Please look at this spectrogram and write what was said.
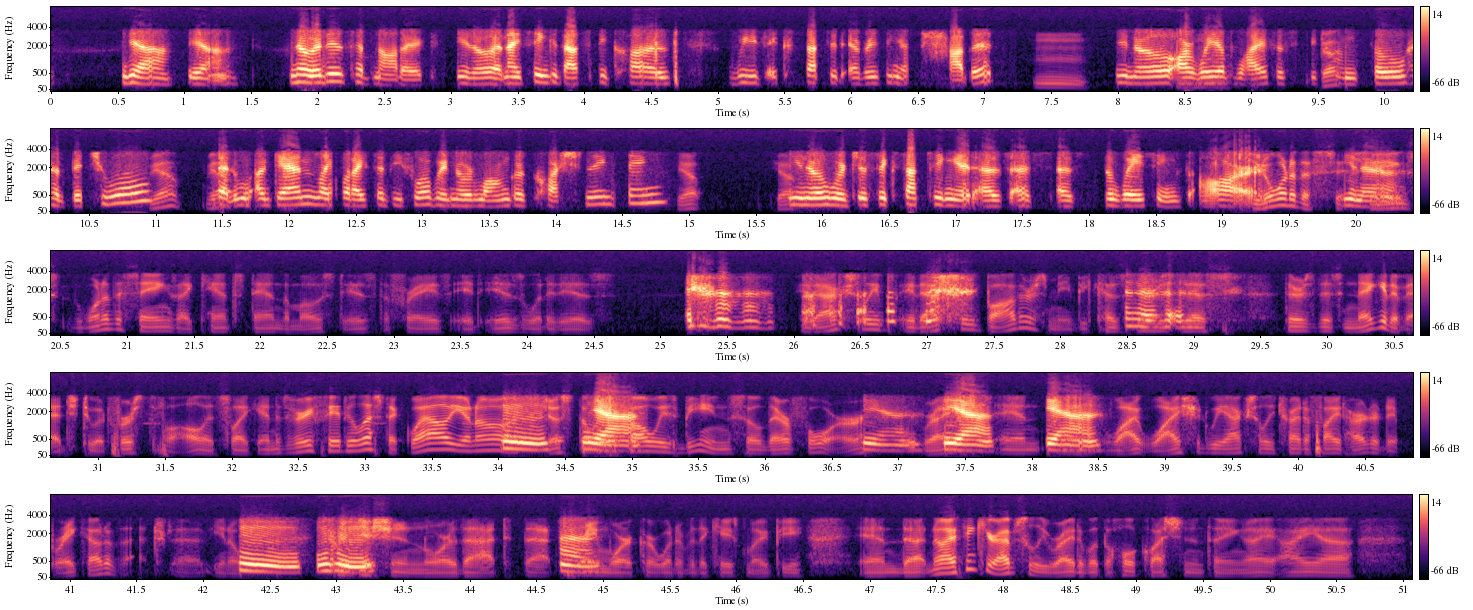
Yeah, yeah. No, it is hypnotic, you know, and I think that's because we've accepted everything as habit. mm. You know, our way of life has become so habitual yeah that, again, like what I said before, we're no longer questioning things. yep yep You know, we're just accepting it as as as the way things are. you know one of the you know. sayings one of the sayings i can't stand the most is the phrase it is what it is it actually it actually bothers me because there's this there's this negative edge to it first of all it's like and it's very fatalistic well you know Mm, it's just the way it's always been so therefore yeah, right yeah. and, yeah. and why why should we actually try to fight harder to break out of that uh, you know Mm, mhm. tradition or that that Uh. framework or whatever the case might be and uh, no i think you're absolutely right about the whole question thing i i uh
